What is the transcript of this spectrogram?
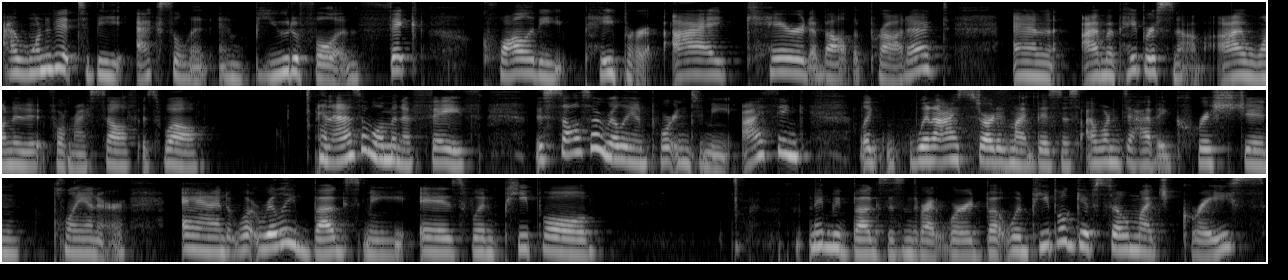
I wanted it to be excellent and beautiful and thick quality paper. I cared about the product and I'm a paper snob. I wanted it for myself as well. And as a woman of faith, this is also really important to me. I think, like, when I started my business, I wanted to have a Christian planner. And what really bugs me is when people maybe bugs isn't the right word, but when people give so much grace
